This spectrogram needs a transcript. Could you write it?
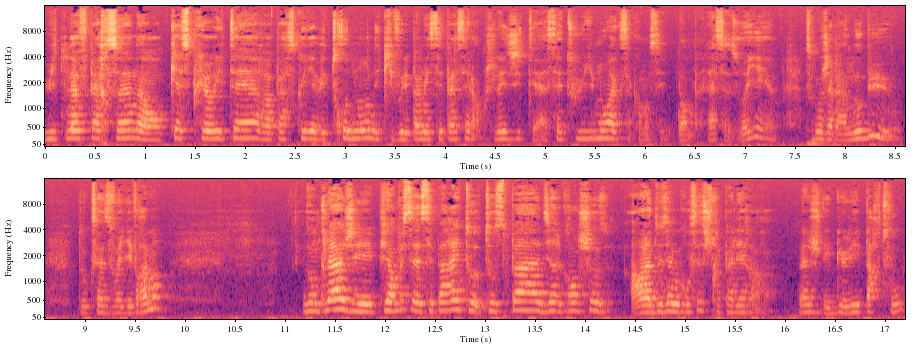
8-9 personnes en caisse prioritaire parce qu'il y avait trop de monde et qu'ils voulaient pas me laisser passer. Alors que j'étais à 7 ou 8 mois et que ça commençait. Bon, bah là, ça se voyait. hein. Parce que moi, j'avais un obus. hein. Donc, ça se voyait vraiment. Donc là, j'ai. Puis en plus, c'est pareil, t'o- t'oses pas dire grand chose. Alors la deuxième grossesse, je ferai pas l'erreur. Là, je vais gueuler partout.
